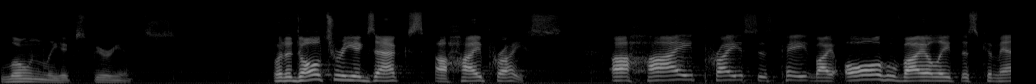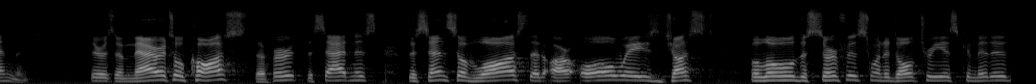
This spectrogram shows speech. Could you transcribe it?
lonely experience. But adultery exacts a high price. A high price is paid by all who violate this commandment. There is a marital cost, the hurt, the sadness, the sense of loss that are always just below the surface when adultery is committed.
